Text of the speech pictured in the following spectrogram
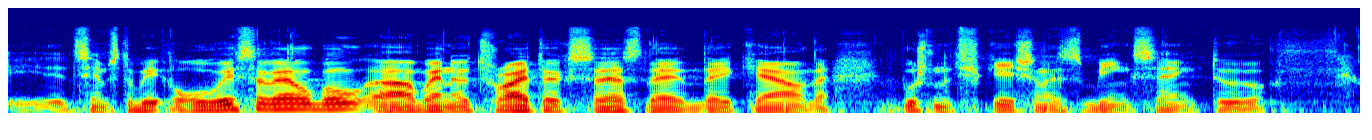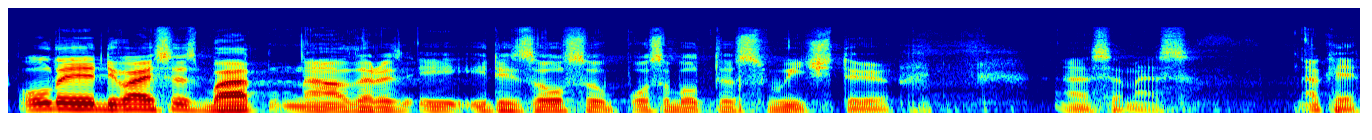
it seems to be always available. Uh, when I try to access the, the account, the push notification is being sent to all the devices, but now there is, it is also possible to switch to SMS. Okay.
